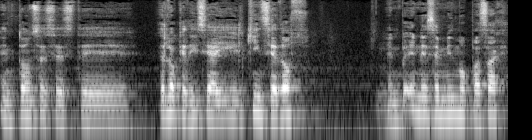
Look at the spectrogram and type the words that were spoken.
Entonces, este, es lo que dice ahí el 15.2, en, en ese mismo pasaje.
